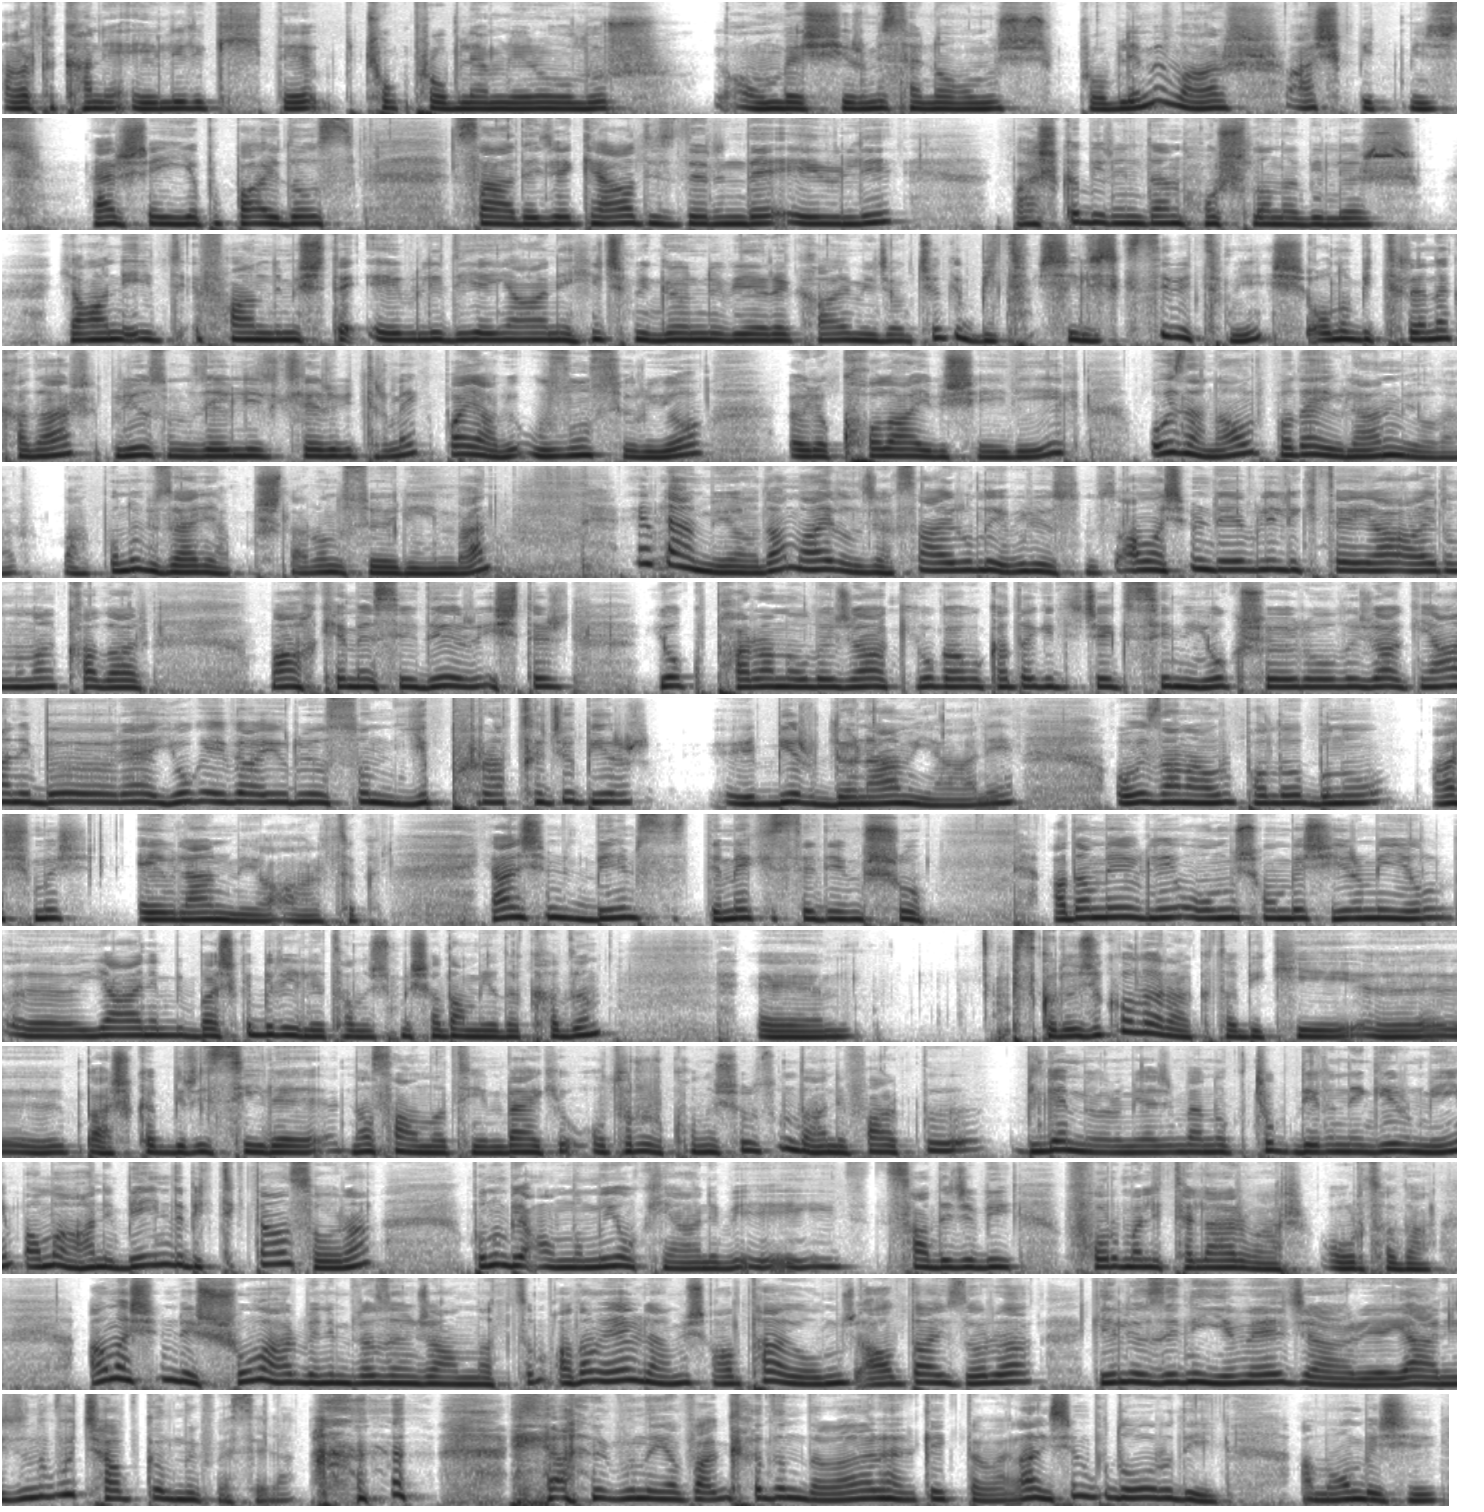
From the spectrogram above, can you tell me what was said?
artık hani evlilikte çok problemleri olur 15-20 sene olmuş problemi var aşk bitmiş her şey yapı paydos sadece kağıt üzerinde evli başka birinden hoşlanabilir yani efendim işte evli diye yani hiç mi gönlü bir yere kaymayacak? Çünkü bitmiş ilişkisi bitmiş. Onu bitirene kadar biliyorsunuz evlilikleri bitirmek baya bir uzun sürüyor. Öyle kolay bir şey değil. O yüzden Avrupa'da evlenmiyorlar. Bak bunu güzel yapmışlar onu söyleyeyim ben. Evlenmiyor adam ayrılacaksa ayrılıyor biliyorsunuz. Ama şimdi evlilikte ya ayrılana kadar mahkemesidir işte yok paran olacak yok avukata gideceksin yok şöyle olacak. Yani böyle yok evi ayırıyorsun yıpratıcı bir e, bir dönem yani. O yüzden Avrupalı bunu aşmış evlenmiyor artık. Yani şimdi benim demek istediğim şu. Adam evli olmuş 15-20 yıl e, yani başka biriyle tanışmış adam ya da kadın e, psikolojik olarak tabii ki e, başka birisiyle nasıl anlatayım belki oturur konuşursun da hani farklı bilemiyorum yani ben çok derine girmeyeyim ama hani beyinde bittikten sonra bunun bir anlamı yok yani bir, sadece bir formaliteler var ortada. Ama şimdi şu var benim biraz önce anlattım. Adam evlenmiş 6 ay olmuş 6 ay sonra geliyor seni yemeğe çağırıyor. Yani şimdi bu çapkınlık mesela. yani bunu yapan kadın da var erkek de var. Hani şimdi bu doğru değil. Ama 15'i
